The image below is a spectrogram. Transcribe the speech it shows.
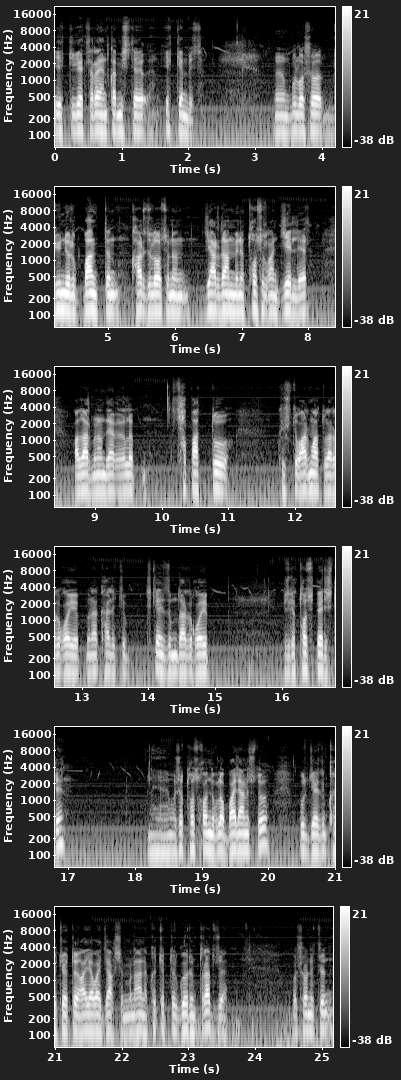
эки гектар аянтка мисте эккенбиз. Э, бул ошо дүйнөлүк банктын каржылоосунун жардамы менен тосулган жерлер алар мындай кылып сапаттуу күчтүү арматураларды коюп мына каличу тикен зымдарды коюп бизге тосуп беришти. Э, ошо тоскондугула байланыштуу. Бул жердин көчөтү аябай жакшы мына көчөттөр көрүнүп турат уже. Ошон үчүн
